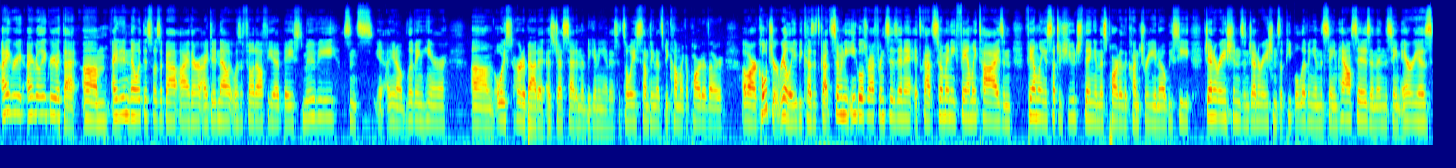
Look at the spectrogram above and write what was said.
I agree. I really agree with that. Um, I didn't know what this was about either. I did know it was a Philadelphia-based movie since you know living here. Um, always heard about it, as Jess said in the beginning of this. It's always something that's become like a part of our of our culture, really, because it's got so many Eagles references in it. It's got so many family ties, and family is such a huge thing in this part of the country. You know, we see generations and generations of people living in the same houses and in the same areas.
